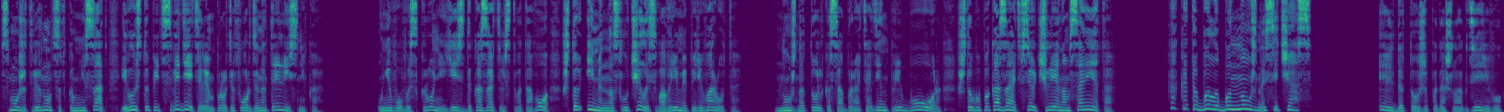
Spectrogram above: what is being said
сможет вернуться в Камнесад и выступить свидетелем против Ордена Трелисника. У него в Искроне есть доказательства того, что именно случилось во время переворота. Нужно только собрать один прибор, чтобы показать все членам Совета. Как это было бы нужно сейчас? Эльда тоже подошла к дереву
